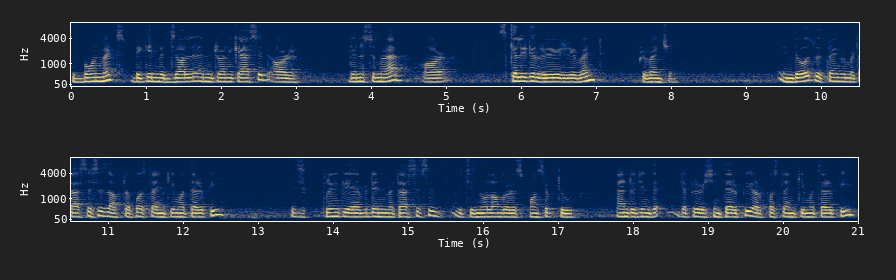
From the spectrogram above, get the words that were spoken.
With bone mets, begin with zoledronic acid or denosumab or skeletal related event prevention. In those with clinical metastasis after first line chemotherapy, which is clinically evident metastasis which is no longer responsive to androgen deprivation therapy or first line chemotherapy,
